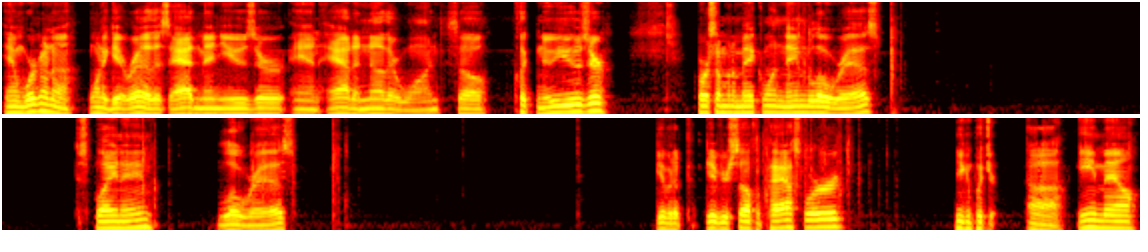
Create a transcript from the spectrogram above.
and we're going to want to get rid of this admin user and add another one. So click new user. Of course, I'm going to make one named low res. Display name, low res. Give it a give yourself a password. You can put your uh, email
